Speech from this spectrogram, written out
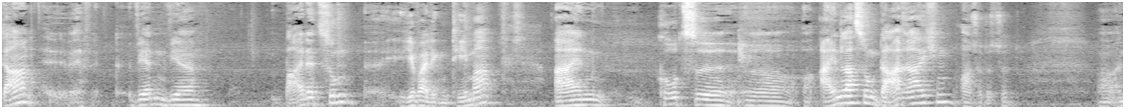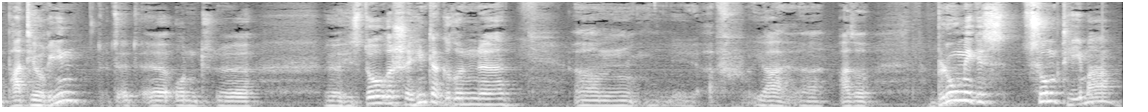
Da werden wir beide zum jeweiligen Thema eine kurze äh, Einlassung darreichen. Also das ein paar Theorien äh, und äh, äh, historische Hintergründe. Ähm, ja, äh, also blumiges zum Thema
